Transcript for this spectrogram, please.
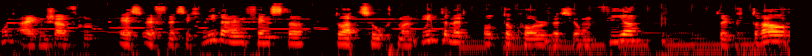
und Eigenschaften. Es öffnet sich wieder ein Fenster, dort sucht man Internetprotokoll Version 4, drückt drauf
